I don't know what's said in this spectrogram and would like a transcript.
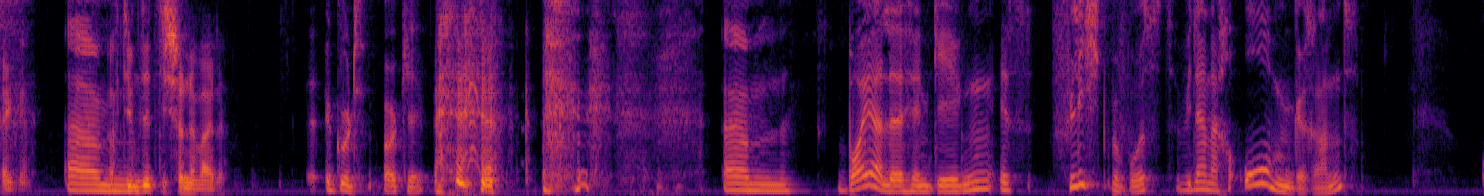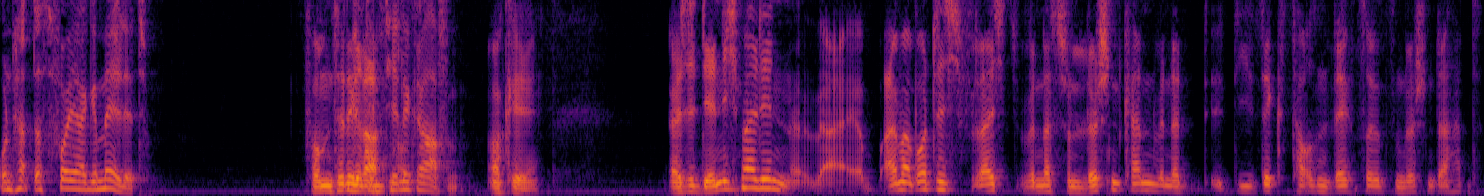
Danke. Ähm, Auf dem sitze ich schon eine Weile. Äh, gut, okay. ähm, Bäuerle hingegen ist pflichtbewusst wieder nach oben gerannt und hat das Feuer gemeldet. Vom Telegrafen? Mit dem Telegrafen. Okay. Also der nicht mal den äh, einmal Bottich vielleicht, wenn das schon löschen kann, wenn er die 6000 Werkzeuge zum Löschen da hat?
